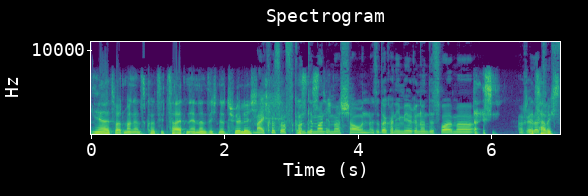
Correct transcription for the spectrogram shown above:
Ja, jetzt warte mal ganz kurz, die Zeiten ändern sich natürlich. Microsoft das konnte man immer schauen. Also da kann ich mich erinnern, das war immer. Da ist sie. Jetzt habe ich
